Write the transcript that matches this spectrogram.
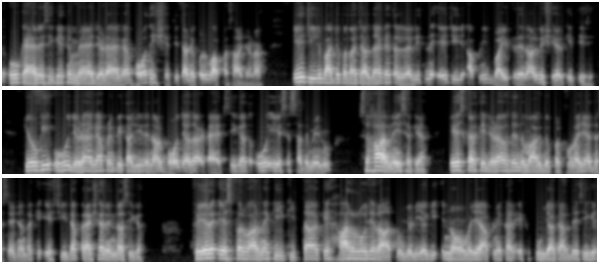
ਤੇ ਉਹ ਕਹਿ ਰਹੇ ਸੀਗੇ ਕਿ ਮੈਂ ਜਿਹੜਾ ਹੈਗਾ ਬਹੁਤ ਹੀ ਛੇਤੀ ਤੁਹਾਡੇ ਕੋਲ ਵਾਪਸ ਆ ਜਾਣਾ। ਇਹ ਚੀਜ਼ ਬਾਅਦ ਚ ਪਤਾ ਚੱਲਦਾ ਹੈ ਕਿ ਤਾਂ ਲਲਿਤ ਨੇ ਇਹ ਚੀਜ਼ ਆਪਣੀ ਵਾਈਫ ਦੇ ਨਾਲ ਵੀ ਸ਼ੇਅਰ ਕੀਤੀ ਸੀ। ਕਿਉਂਕਿ ਉਹ ਜਿਹੜਾ ਹੈਗਾ ਆਪਣੇ ਪਿਤਾ ਜੀ ਦੇ ਨਾਲ ਬਹੁਤ ਜ਼ਿਆਦਾ ਅਟੈਚ ਸੀਗਾ ਤਾਂ ਉਹ ਇਸ ਸਦਮੇ ਨੂੰ ਸਹਾਰ ਨਹੀਂ ਸਕਿਆ। ਇਸ ਕਰਕੇ ਜਿਹੜਾ ਉਸਦੇ ਦਿਮਾਗ ਦੇ ਉੱਪਰ ਥੋੜਾ ਜਿਹਾ ਦੱਸਿਆ ਜਾਂਦਾ ਕਿ ਇਸ ਚੀਜ਼ ਦਾ ਪ੍ਰੈਸ਼ਰ ਰਹਿੰਦਾ ਸੀਗਾ। ਫਿਰ ਇਸ ਪਰਿਵਾਰ ਨੇ ਕੀ ਕੀਤਾ ਕਿ ਹਰ ਰੋਜ਼ ਰਾਤ ਨੂੰ ਜਿਹੜੀ ਹੈਗੀ 9 ਵਜੇ ਆਪਣੇ ਘਰ ਇੱਕ ਪੂਜਾ ਕਰਦੇ ਸੀਗੇ,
